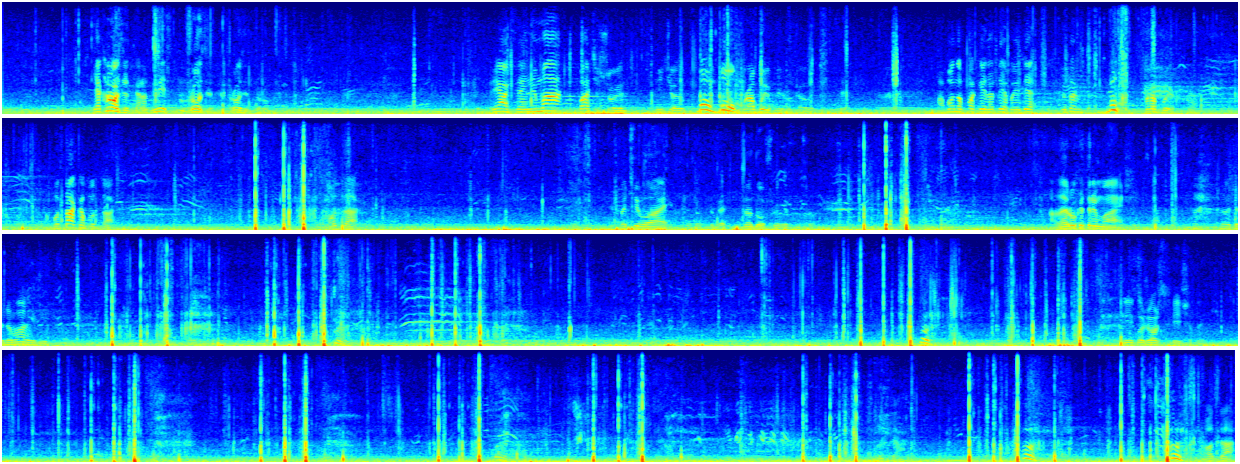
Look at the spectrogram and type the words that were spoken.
Як розвідка, розумієш? Ну, розвідка, розвідка робить. Реакції нема, бачиш, що він нічого. Бум-бум! Пробив між рукавиці. Все. Або навпаки на тебе йде, ти так бух пробив. Або так, або так. Отак. Відпочивай, щоб тебе надовше вислушав. Але руки тримаєш. Давайте нормально йдіть. Ліку жорсткіше. бить. Отак.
